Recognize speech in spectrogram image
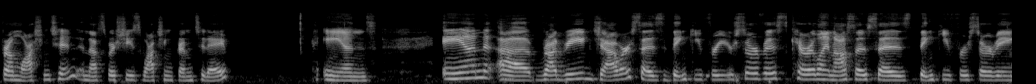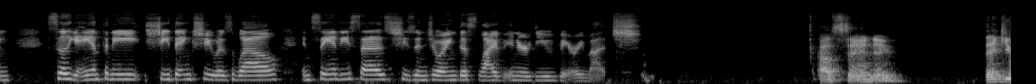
from Washington, and that's where she's watching from today, and Anne uh, Rodrigue Jower says, Thank you for your service. Caroline also says, Thank you for serving. Celia Anthony, she thanks you as well. And Sandy says she's enjoying this live interview very much. Outstanding. Thank you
